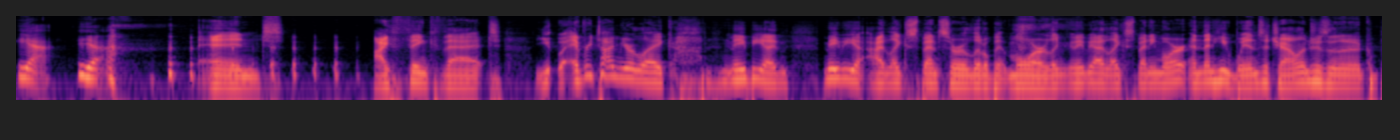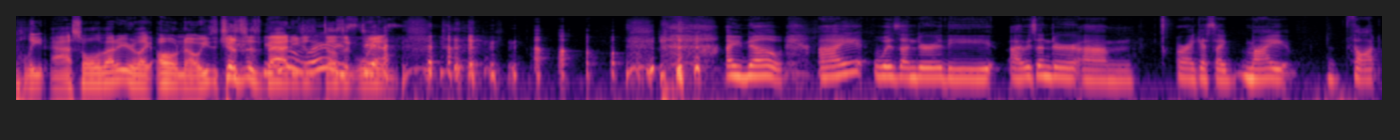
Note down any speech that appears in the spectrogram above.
yeah. Yeah. and I think that you every time you're like "Ah, maybe I maybe I like Spencer a little bit more. Like maybe I like Spenny more. And then he wins a challenge and then a complete asshole about it. You're like oh no he's just as bad. he just doesn't worst, yeah. win. I know. I was under the I was under um or I guess I my thought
